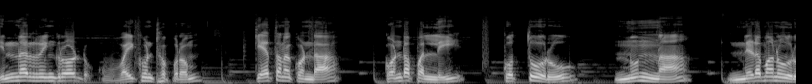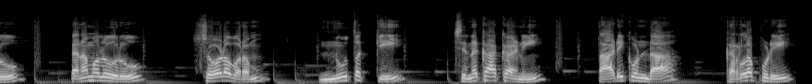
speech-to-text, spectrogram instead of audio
inner ring road Vaikunthapuram Kethanakonda Kondapalli Kothuru Nunna Nidamanuru Penamaluru చోడవరం నూతక్కి చినకాకాణి తాడికొండ కర్లపుడి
